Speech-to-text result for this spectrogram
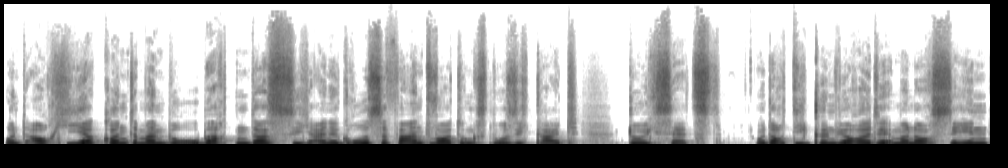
Und auch hier konnte man beobachten, dass sich eine große Verantwortungslosigkeit durchsetzt. Und auch die können wir heute immer noch sehen.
